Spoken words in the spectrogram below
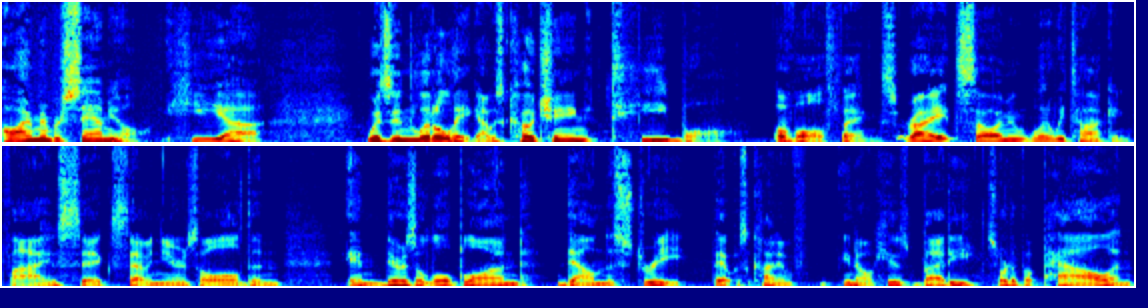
Oh, I remember Samuel. He uh, was in Little League. I was coaching T-ball of all things, right? So, I mean, what are we talking? Five, six, seven years old, and and there was a little blonde down the street that was kind of, you know, his buddy, sort of a pal, and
